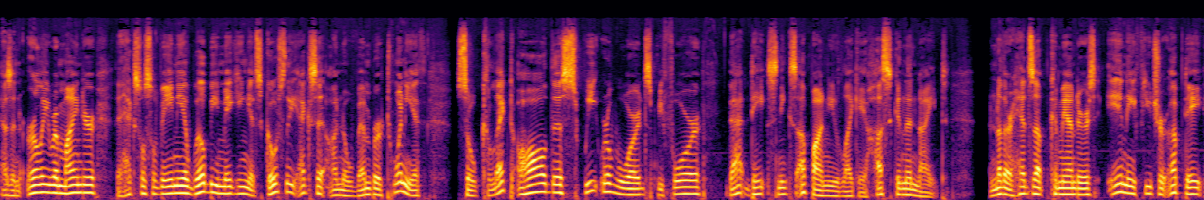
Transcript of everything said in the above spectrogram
As an early reminder, the Hexsylvania will be making its ghostly exit on November 20th, so collect all the sweet rewards before that date sneaks up on you like a husk in the night. Another heads up, commanders, in a future update,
